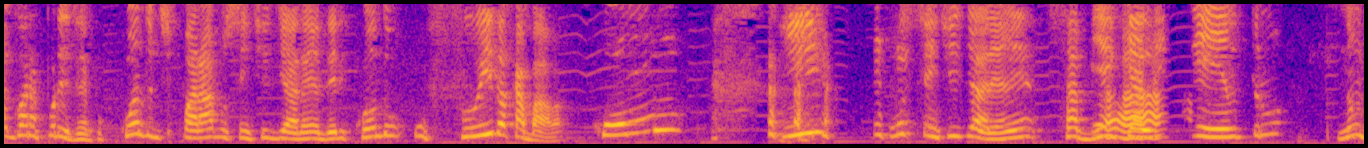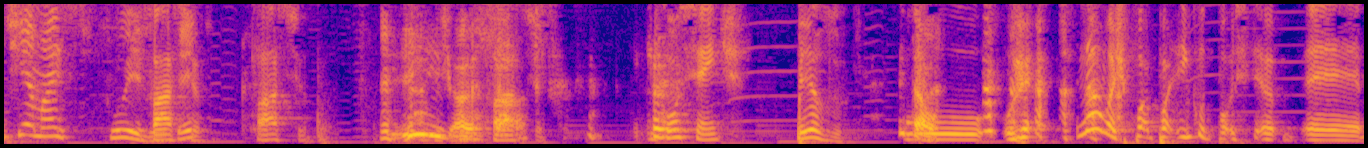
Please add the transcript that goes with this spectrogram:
Agora, por exemplo, quando disparava o sentido de aranha dele, quando o fluido acabava, como que o sentido de aranha sabia ah. que ali dentro não tinha mais fluido? Fácil, entende? fácil. Ih, fácil. Inconsciente. Peso. Então. O, o, não, mas é,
